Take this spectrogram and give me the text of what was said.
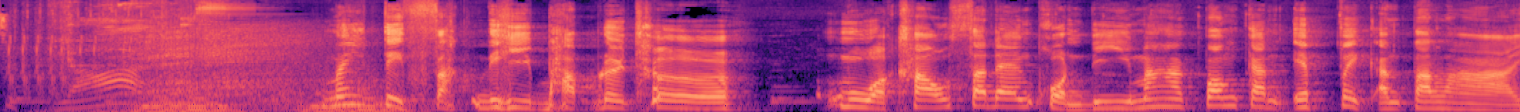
สุดยอดไม่ติดสักดีบัฟเลยเธอ หมวกเขาแสดงผลดีมากป้องกันเอฟเฟกต์อันตราย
